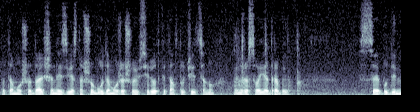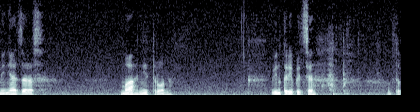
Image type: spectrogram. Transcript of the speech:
Потому що далі неізвісно, що буде. Може, що і в середки там стучиться. Ну, він вже своє дробив. Все, будемо міняти зараз магнітрон. Він кріпиться. Тут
